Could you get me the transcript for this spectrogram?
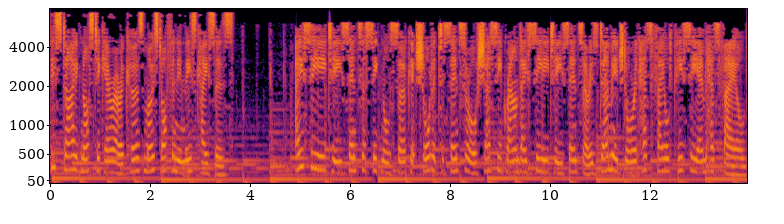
This diagnostic error occurs most often in these cases. ACET sensor signal circuit shorted to sensor or chassis ground ACET sensor is damaged or it has failed PCM has failed.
